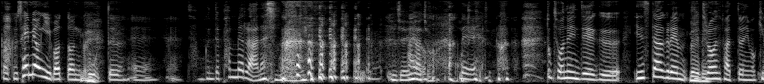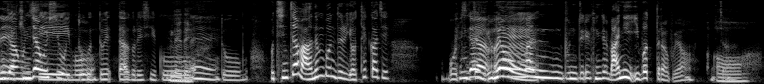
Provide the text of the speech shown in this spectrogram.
그러니까 그 세 명이 입었던 그 네. 옷들. 예. 예. 참 근데 판매를 안 하시네. 이제 해야죠. 네. 또 저는 이제 그 인스타그램 그 들어가서 봤더니 뭐 김장훈, 네, 김장훈 씨, 씨 뭐또 했다 그러시고 네네. 또뭐 진짜 많은 분들 여태까지 뭐 굉장히 진짜 유명한 네. 분들이 굉장히 많이 입었더라고요. 진짜. 어,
